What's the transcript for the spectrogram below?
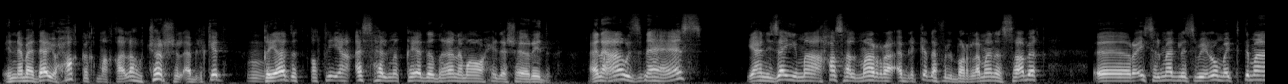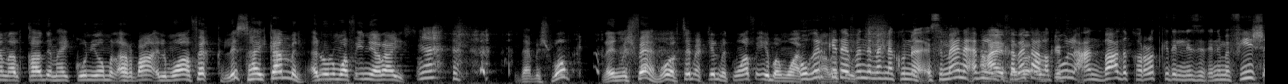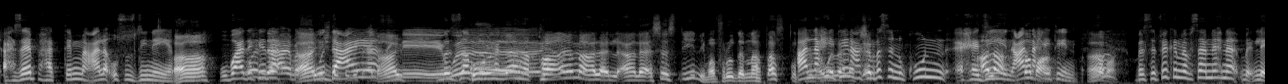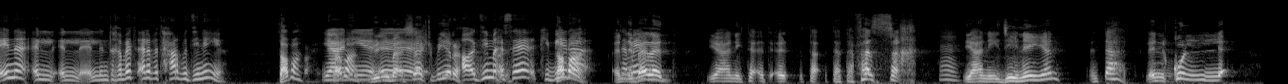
إنما ده يحقق ما قاله تشرشل قبل كده. قيادة قطيع أسهل من قيادة غنمه واحدة شاردة. أنا عاوز ناس يعني زي ما حصل مرة قبل كده في البرلمان السابق آه، رئيس المجلس بيقول لهم اجتماعنا القادم هيكون يوم الأربعاء الموافق لسه هيكمل. قالوا له موافقين يا ريس. ده مش ممكن لأن مش فاهم هو سمع كلمة موافق يبقى موافق وغير كده يا. فندم إحنا كنا سمعنا قبل الانتخابات على. طول عن بعض القرارات كده اللي نزلت إن مفيش أحزاب هتتم على أسس دينية. آه. وبعد كده والدعاية تبقى جنيه بالظبط. كلها قائمة على على أساس ديني المفروض إنها تسقط على الناحيتين عشان. بس نكون آه، حادين لا، على طبعاً. الناحيتين. طبعا. بس الفكرة نفسها إن إحنا لقينا ال ال الانتخابات قلبت حرب دينية. طبعا يعني طبعا. دي آه، مأساة كبيرة. آه دي مأساة كبيرة. طبعا ان. بلد يعني ت- ت- ت- تتفسخ يعني دينيا انتهت لأن كل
